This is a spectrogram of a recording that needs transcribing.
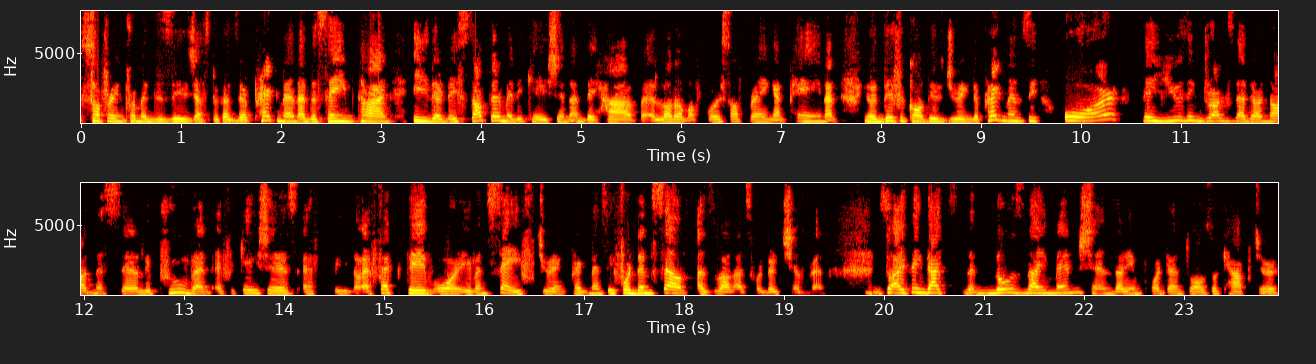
suffering from a disease just because they're pregnant. At the same time, either they stop their medication and they have a lot of, of course, suffering and pain and, you know, difficulties during the pregnancy, or they're using drugs that are not necessarily proven efficacious, you know, effective, or even safe during pregnancy for themselves as well as for their children. So I think that's those dimensions are important to also capture,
